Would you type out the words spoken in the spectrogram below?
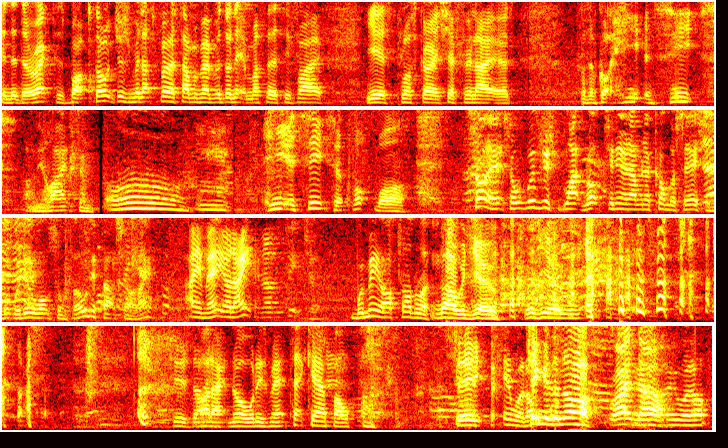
in the director's box. Don't judge me. That's the first time I've ever done it in my 35 years plus going Sheffield United. But they've got heated seats. And you liked them. Oh. Heated seats at football. Sorry, so we've just like rocked in here and having a conversation, but we do want some food if that's all right. Hey mate, you all right? Can I have a picture? With me or Toddla? No, with you. with you. Cheers, All right, no worries, mate. Take care, pal. See, It went King off. of the North, right now. it went off.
